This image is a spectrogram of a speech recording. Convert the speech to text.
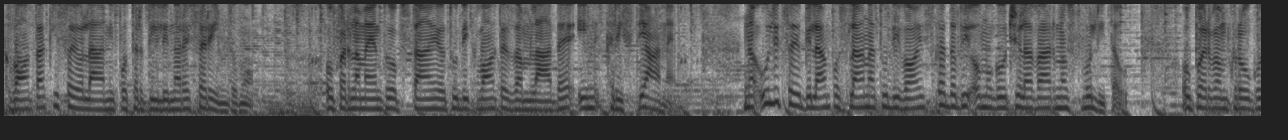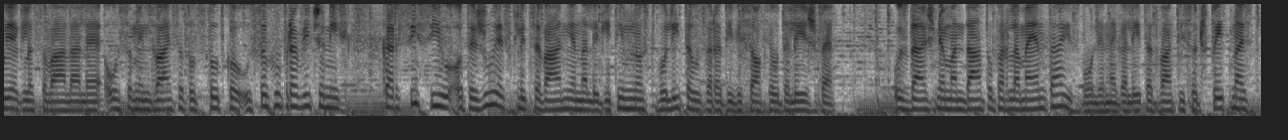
kvota, ki so jo lani potrdili na referendumu. V parlamentu obstajajo tudi kvote za mlade in kristjane. Na ulice je bila poslana tudi vojska, da bi omogočila varnost volitev. V prvem krogu je glasovala le 28 odstotkov vseh upravičenih, kar Sisiju otežuje sklicevanje na legitimnost volitev zaradi visoke udeležbe. V zdajšnjem mandatu parlamenta, izvoljenega leta 2015,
